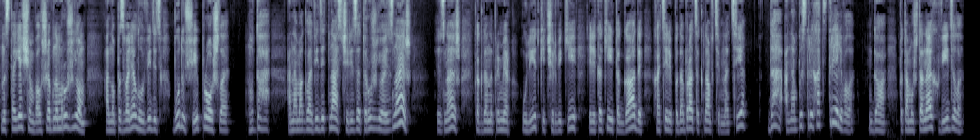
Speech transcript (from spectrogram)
настоящим волшебным ружьем. Оно позволяло увидеть будущее и прошлое. Ну да, она могла видеть нас через это ружье, и знаешь... И знаешь, когда, например, улитки, червяки или какие-то гады хотели подобраться к нам в темноте, да, она быстро их отстреливала. Да, потому что она их видела.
